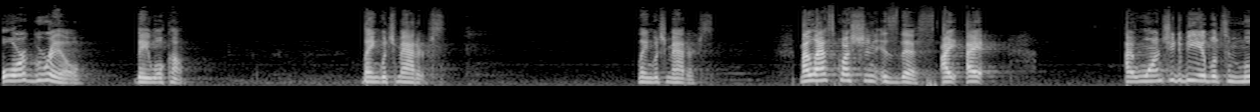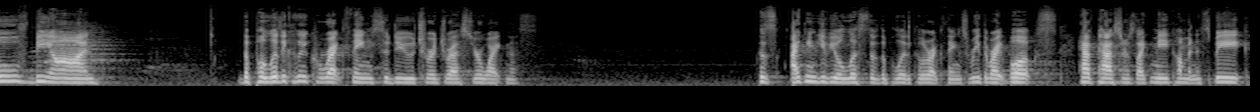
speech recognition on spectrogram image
or grill, they will come. Language matters. Language matters. My last question is this I, I, I want you to be able to move beyond the politically correct things to do to address your whiteness. Because I can give you a list of the politically correct things. Read the right books, have pastors like me come in and speak.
